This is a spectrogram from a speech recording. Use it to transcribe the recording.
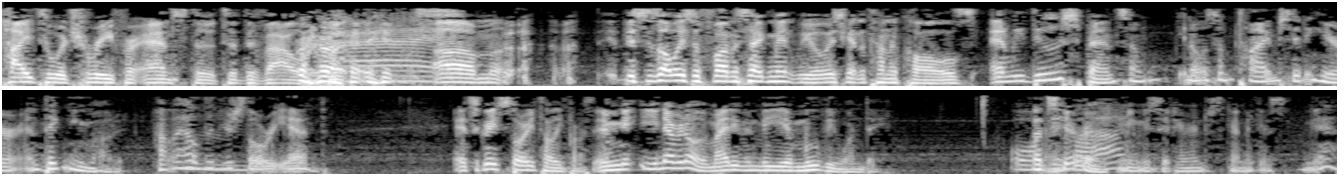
tied to a tree for ants to, to devour? But, Right. um, this is always a fun segment. We always get a ton of calls, and we do spend some, you know, some time sitting here and thinking about it. How the hell did your story end? It's a great storytelling process. And you never know; it might even be a movie one day. Oh, Let's hear it. God. I mean, we sit here and just kind of guess. Yeah,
